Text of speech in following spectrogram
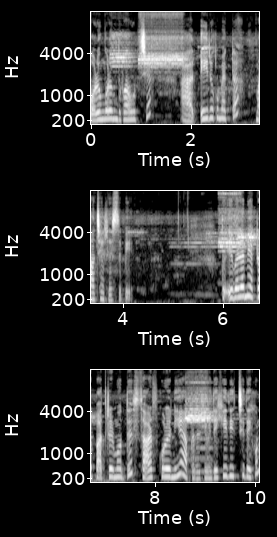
গরম গরম ধোঁয়া উঠছে আর এই রকম একটা মাছের রেসিপি তো এবার আমি একটা পাত্রের মধ্যে সার্ভ করে নিয়ে আপনাদেরকে আমি দেখিয়ে দিচ্ছি, দেখুন।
